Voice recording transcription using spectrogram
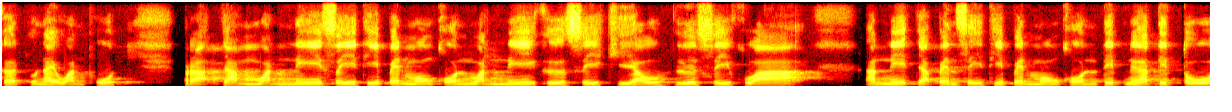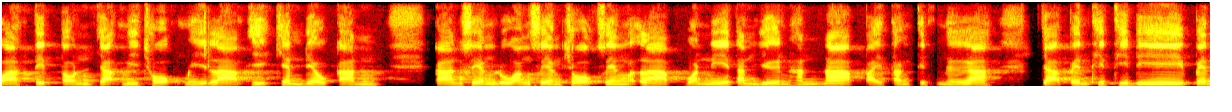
เกิดอยู่ในวันพุธ ประจำวันนี้สีที่เป็นมงคลวันนี้คือสีเขียวหรือสีฟ้า อันนี้จะเป็นสีที่เป็นมงคลติดเนื้อติดตัว ติดตนจะมีโชคมีลาบอีกเช่นเดียวกัน การเสี่ยงดวงเสี่ยงโชคเสี่ยงลาบวันนี้ท่านยืนหันหน้าไปทางทิศเหนือ จะเป็นทิศที่ดีเป็น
